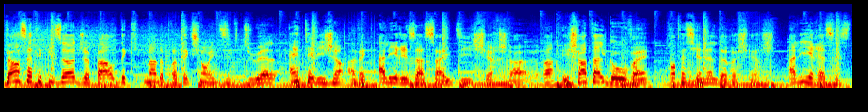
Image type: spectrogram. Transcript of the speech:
Dans cet épisode, je parle d'équipements de protection individuelle intelligent avec Ali Reza Saidi, chercheur, et Chantal Gauvin, professionnel de recherche à l'IRSST.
